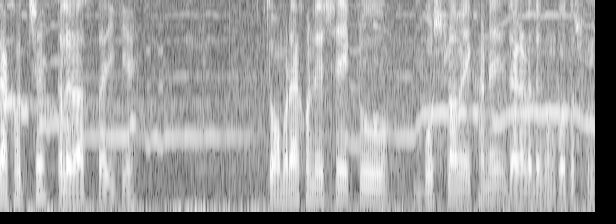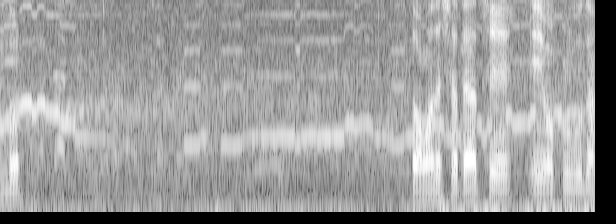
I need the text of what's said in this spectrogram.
দেখা হচ্ছে তাহলে রাস্তায় গিয়ে। তো আমরা এখন এসে একটু বসলাম এখানে, জায়গাটা দেখুন কত সুন্দর। তো আমাদের সাথে আছে এই অপূর্বদা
